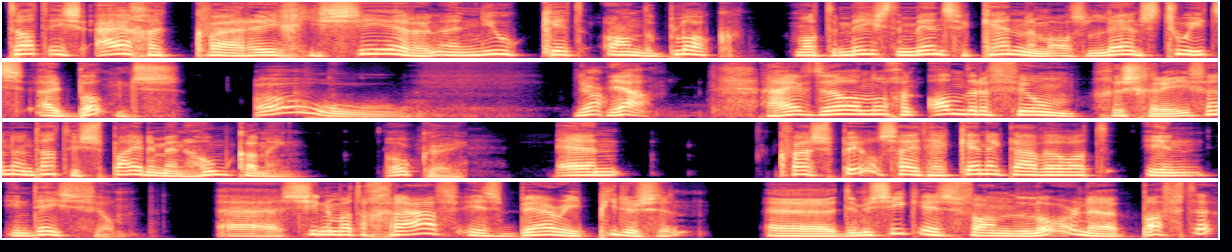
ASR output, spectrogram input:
dat is eigenlijk qua regisseren een nieuw kid on the block. Want de meeste mensen kennen hem als Lance Tweets uit Bones. Oh. Ja. Hij heeft wel nog een andere film geschreven en dat is Spider-Man Homecoming. Oké. En qua speelsheid herken ik daar wel wat in, in deze film. Eh, cinematograaf is Barry Peterson. Eh, de muziek is van Lorne Bafte.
